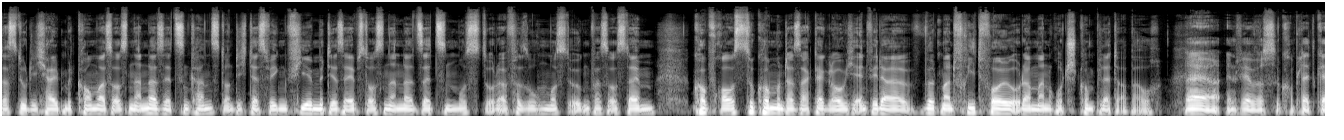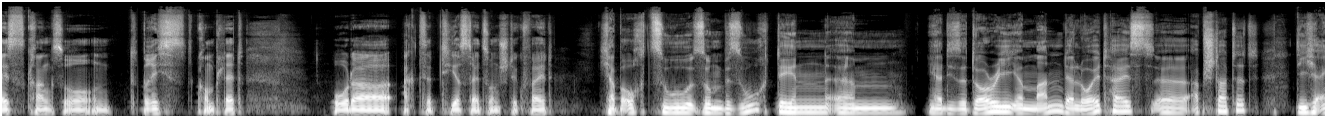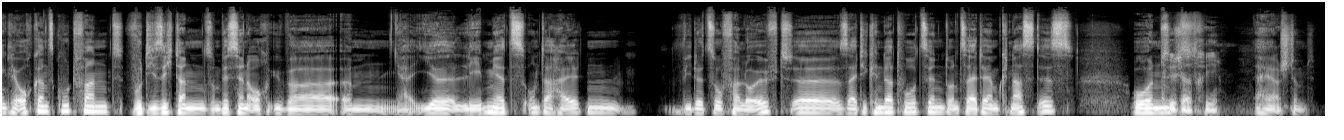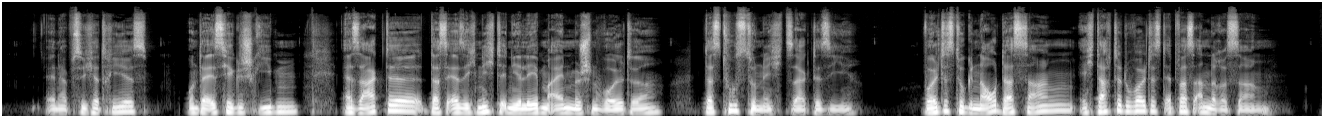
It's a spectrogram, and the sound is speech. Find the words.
dass du dich halt mit kaum was auseinandersetzen kannst und dich deswegen viel mit dir selbst auseinandersetzen musst oder versuchen musst, irgendwas aus deinem Kopf rauszukommen. Und da sagt er, glaube ich, entweder wird man friedvoll oder man rutscht komplett ab auch. Naja, entweder wirst du komplett geisteskrank so und brichst komplett oder akzeptierst halt so ein Stück weit. Ich habe auch zu so einem Besuch, den ähm, ja diese Dory ihrem Mann, der Lloyd heißt, äh, abstattet, die ich eigentlich auch ganz gut fand, wo die sich dann so ein bisschen auch über ähm, ja, ihr Leben jetzt unterhalten, wie das so verläuft, äh, seit die Kinder tot sind und seit er im Knast ist. Und, Psychiatrie. Ja, ja, stimmt. In der Psychiatrie ist. Und da ist hier geschrieben, er sagte, dass er sich nicht in ihr Leben einmischen wollte. Das tust du nicht, sagte sie. Wolltest du genau das sagen? Ich dachte, du wolltest etwas anderes sagen.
